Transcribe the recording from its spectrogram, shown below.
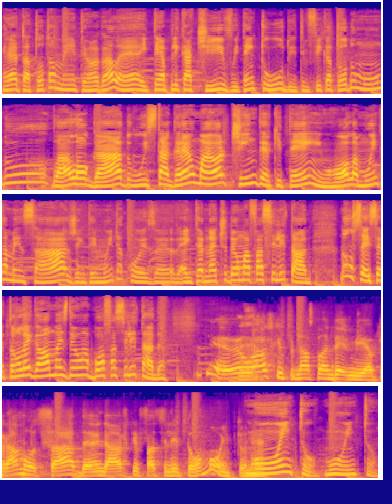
É, tá totalmente. Tem uma galera, e tem aplicativo, e tem tudo. E fica todo mundo lá logado. O Instagram é o maior Tinder que tem, rola muita mensagem, tem muita coisa. A internet deu uma facilitada. Não sei se é tão legal, mas deu uma boa facilitada. É, eu é. acho que na pandemia, pra moçada, ainda acho que facilitou muito, né? Muito, muito.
